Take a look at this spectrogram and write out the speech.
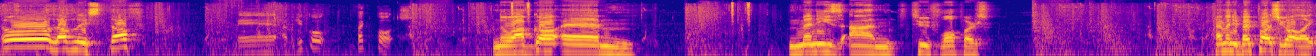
Oh, lovely stuff. Uh, have you got big pots? No, I've got um minis and two floppers. How many big pots you got like?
